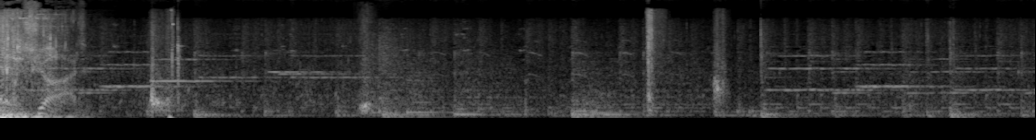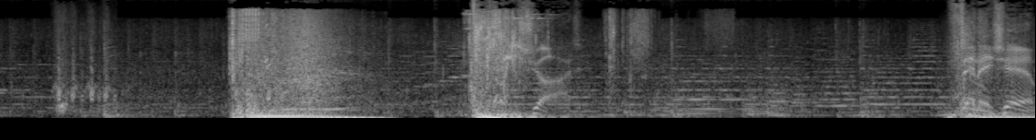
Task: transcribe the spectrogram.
Headshot. Shot. Finish him.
